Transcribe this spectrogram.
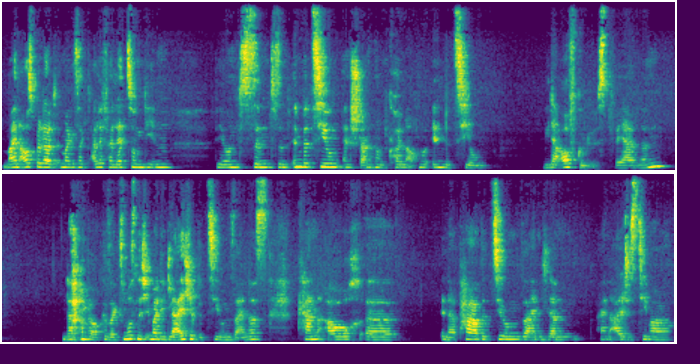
mein Ausbilder hat immer gesagt, alle Verletzungen, die, in, die uns sind, sind in Beziehung entstanden und können auch nur in Beziehung wieder aufgelöst werden. Da haben wir auch gesagt, es muss nicht immer die gleiche Beziehung sein. Das kann auch äh, in der Paarbeziehung sein, die dann ein altes Thema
